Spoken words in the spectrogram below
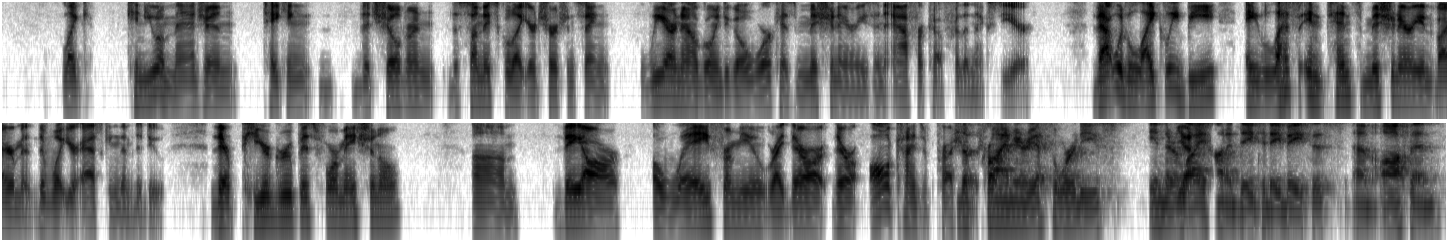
like can you imagine taking the children the sunday school at your church and saying we are now going to go work as missionaries in africa for the next year that would likely be a less intense missionary environment than what you're asking them to do. Their peer group is formational. Um they are away from you right? There are there are all kinds of pressures. The primary authorities in their Yes. life on a day-to-day basis um, often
